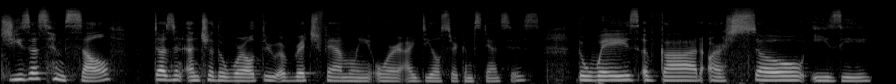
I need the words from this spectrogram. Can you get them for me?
Jesus himself doesn't enter the world through a rich family or ideal circumstances. The ways of God are so easy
